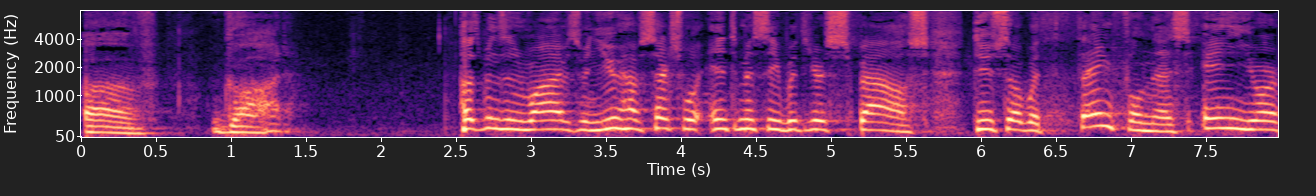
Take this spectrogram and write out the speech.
of God. Husbands and wives, when you have sexual intimacy with your spouse, do so with thankfulness in your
